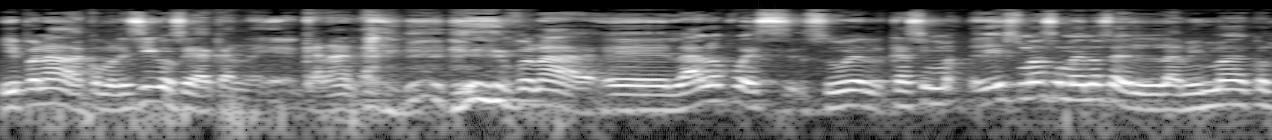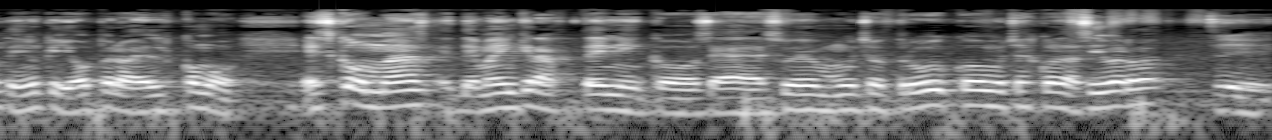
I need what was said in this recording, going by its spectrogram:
Y pues nada, como les digo, o sea, can- eh, canal. y pues nada, eh, Lalo pues sube casi es más o menos el, la misma contenido que yo, pero él como es como más de Minecraft técnico, o sea, sube muchos trucos, muchas cosas así, ¿verdad? Sí,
